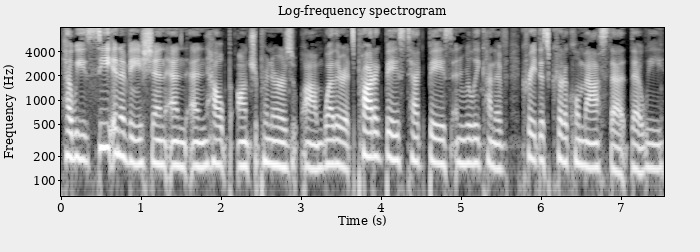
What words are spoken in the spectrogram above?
how we see innovation and and help entrepreneurs, um, whether it's product based, tech based, and really kind of create this critical mass that that we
